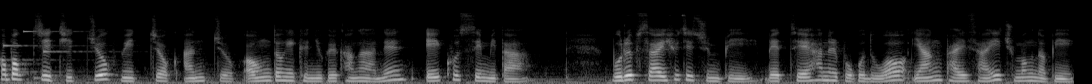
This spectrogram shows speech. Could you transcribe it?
허벅지 뒤쪽, 위쪽, 안쪽, 엉덩이 근육을 강화하는 A 코스입니다. 무릎 사이 휴지 준비, 매트에 하늘 보고 누워 양 발 사이 주먹 너비,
